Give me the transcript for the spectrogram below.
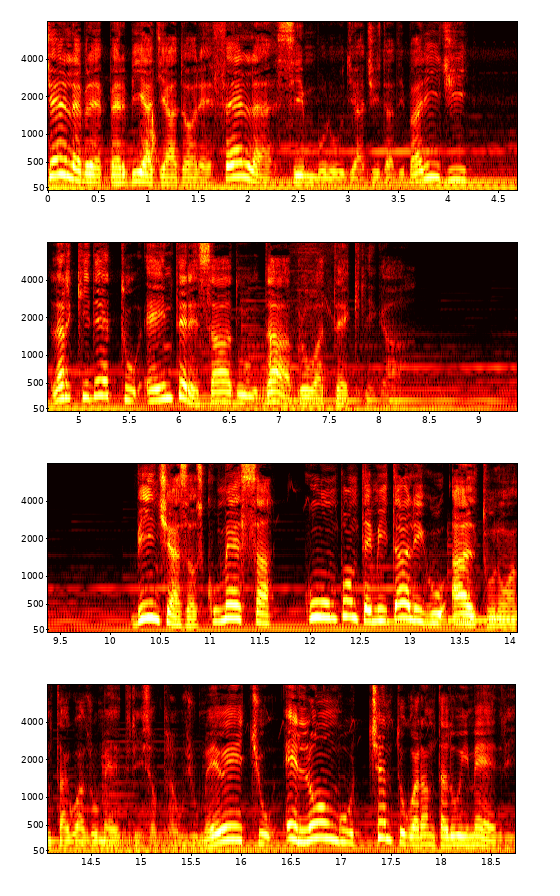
Celebre per via di Adore Eiffel, simbolo di agita di Parigi, l'architetto è interessato da prova tecnica. Vince a sua scommessa con un ponte metallico alto 94 metri sopra il fiume vecchio e lungo 142 metri.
